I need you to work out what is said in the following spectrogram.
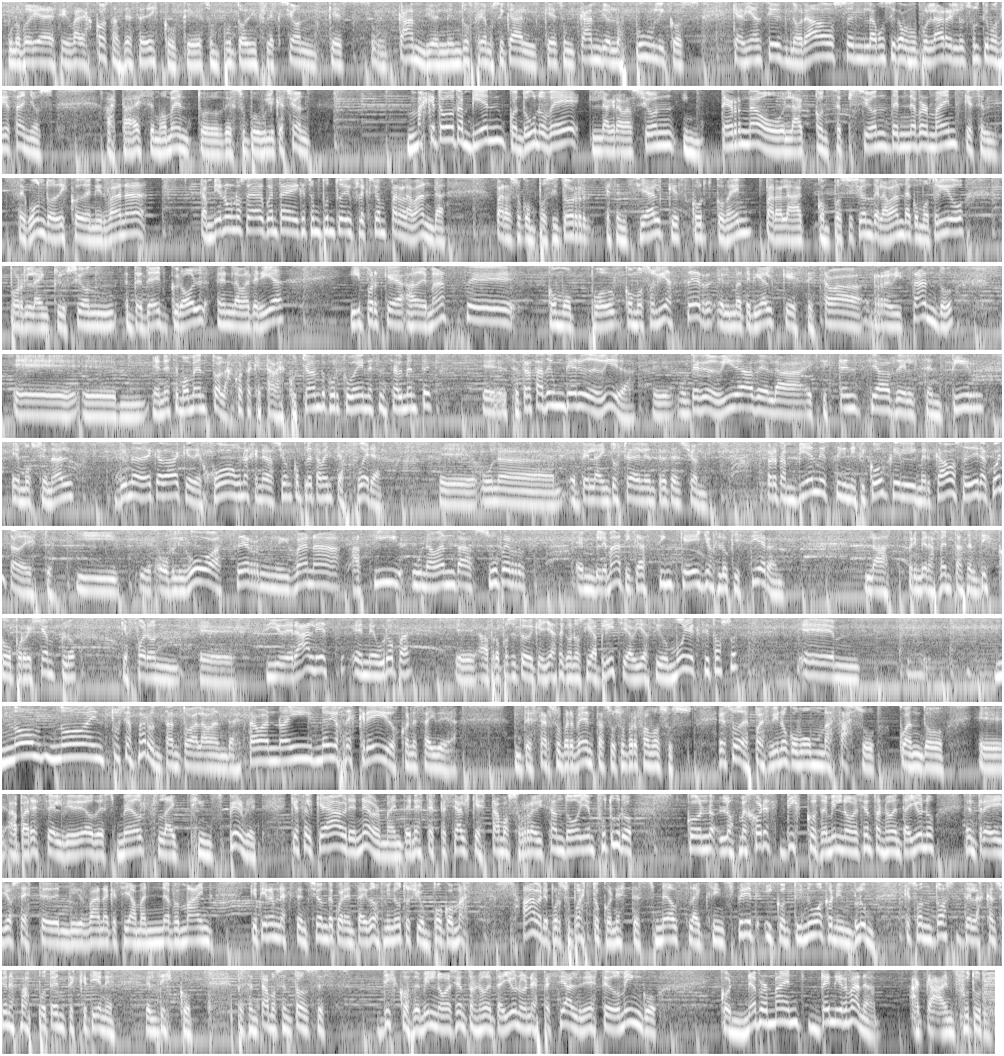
Uno podría decir varias cosas de ese disco, que es un punto de inflexión, que es un cambio en la industria musical, que es un cambio en los públicos que habían sido ignorados en la música popular en los últimos 10 años, hasta ese momento de su publicación. Más que todo también cuando uno ve la grabación interna o la concepción de Nevermind, que es el segundo disco de Nirvana, también uno se da cuenta de que es un punto de inflexión para la banda, para su compositor esencial, que es Kurt Cobain, para la composición de la banda como trío, por la inclusión de Dave Grohl en la batería y porque además, eh, como, como solía ser el material que se estaba revisando eh, eh, en ese momento, las cosas que estaba escuchando Kurt Cobain esencialmente, se trata de un diario de vida, un diario de vida de la existencia, del sentir emocional de una década que dejó a una generación completamente afuera eh, una, de la industria de la entretención. Pero también significó que el mercado se diera cuenta de esto y eh, obligó a hacer Nirvana así una banda súper emblemática sin que ellos lo quisieran. Las primeras ventas del disco, por ejemplo, que fueron eh, siderales en Europa, a propósito de que ya se conocía Bleach y había sido muy exitoso, no, no entusiasmaron tanto a la banda. Estaban ahí medios descreídos con esa idea de ser superventas o super famosos. Eso después vino como un masazo cuando eh, aparece el video de Smells Like Teen Spirit, que es el que abre Nevermind en este especial que estamos revisando hoy en futuro con los mejores discos de 1991, entre ellos este de Nirvana que se llama Nevermind, que tiene una extensión de 42 minutos y un poco más. Abre, por supuesto, con este Smells Like Teen Spirit y continúa con In Bloom, que son dos de las canciones más potentes que tiene el disco. Presentamos entonces discos de 1991 en especial en este domingo con Nevermind de Nirvana, acá en Futuro.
